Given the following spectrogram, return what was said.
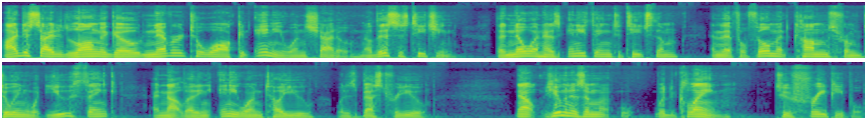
I decided long ago never to walk in anyone's shadow. Now, this is teaching that no one has anything to teach them, and that fulfillment comes from doing what you think and not letting anyone tell you what is best for you. Now, humanism would claim to free people,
